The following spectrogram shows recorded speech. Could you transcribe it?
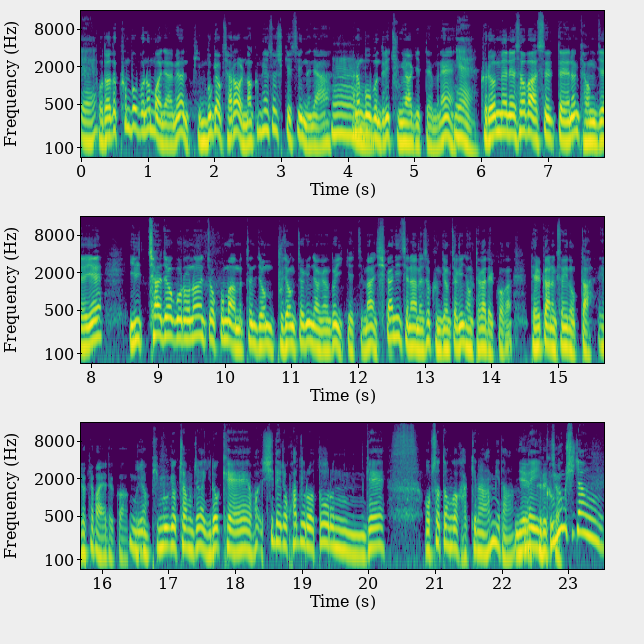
예. 보다 더 큰 부분은 뭐냐면 빈부격차를 얼만큼 해소시킬 수 있느냐 음. 하는 부분들이 중요하기 때문에 예. 그런 면에서 봤을 때는 경제에 일차적으로는 조금 아무튼 좀 부정적인 영향도 있겠지만 시간이 지나면서 긍정적인 형태가 될 거가 될 가능성이 높다 이렇게 봐야 될 것 같고요. 빈부격차 문제가 이렇게 시대적 화두로 떠오른 게 없었던 것 같기는 합니다. 예, 근데 이 그렇죠. 금융시장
